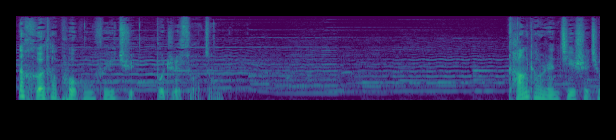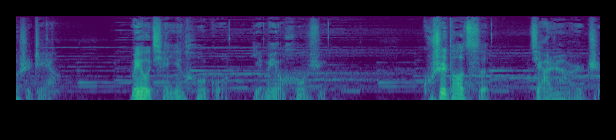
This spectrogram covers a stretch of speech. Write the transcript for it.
那核桃破空飞去，不知所踪。唐朝人记事就是这样，没有前因后果，也没有后续。故事到此戛然而止。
